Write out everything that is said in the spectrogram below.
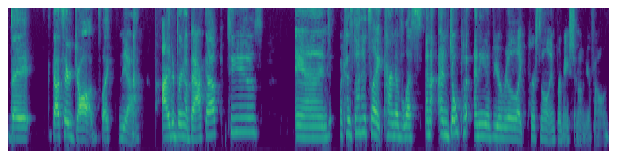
they. That's their job. Like Yeah. I had to bring a backup to use and because then it's like kind of less and and don't put any of your real like personal information on your phone.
